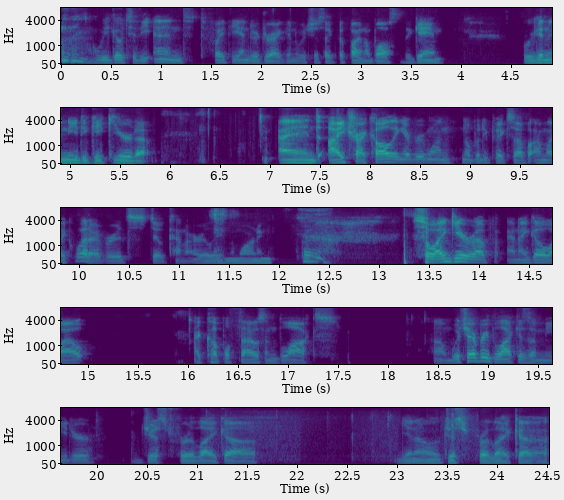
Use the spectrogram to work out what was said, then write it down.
we go to the end to fight the Ender Dragon, which is like the final boss of the game, we're gonna need to get geared up. And I try calling everyone, nobody picks up. I'm like, whatever, it's still kind of early in the morning. So I gear up and I go out a couple thousand blocks, um, which every block is a meter, just for like uh, you know, just for like uh,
